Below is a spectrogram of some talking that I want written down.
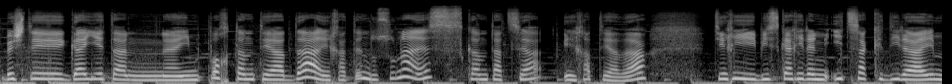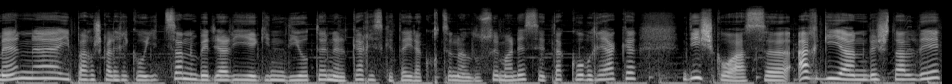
Beste gaietan importantea da erraten duzuna ez, kantatzea erratea da. Thierry Bizkarriren hitzak dira hemen, Ipar Euskal Herriko hitzan, berari egin dioten elkarrizketa irakurtzen alduzu emanez eta kobreak diskoaz. Argian bestalde,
